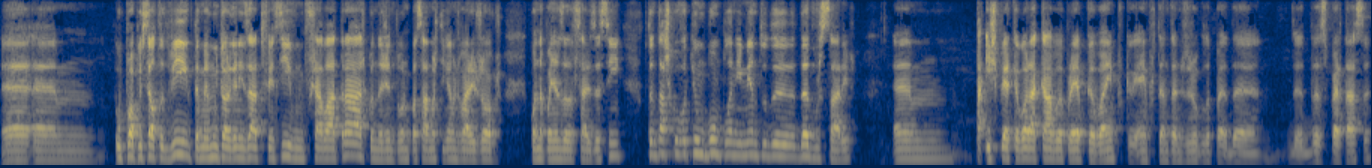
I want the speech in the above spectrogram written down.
Uh, um, o próprio Celta de Vigo, também muito organizado, defensivo, muito fechado lá atrás. Quando a gente, no ano passado, mastigamos vários jogos quando apanhamos adversários assim. Portanto, acho que houve aqui um bom planeamento de, de adversários. Um, pá, e espero que agora acabe a pré-época bem, porque é importante antes do jogo da, da, da, da Supertaça.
